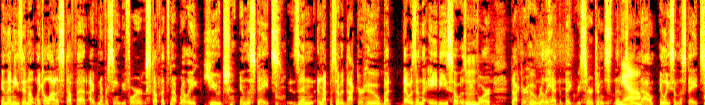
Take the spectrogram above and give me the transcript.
and then he's in a, like a lot of stuff that I've never seen before. Stuff that's not really huge in the states. He's in an episode of Doctor Who, but that was in the '80s, so it was hmm. before Doctor Who really had the big resurgence that it's Yeah. had now, at least in the states.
